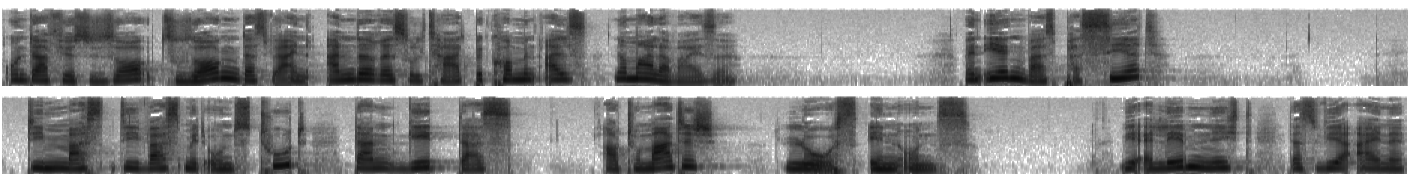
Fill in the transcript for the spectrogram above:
und dafür zu, sorgen, dass wir ein anderes Resultat bekommen als normalerweise. Wenn irgendwas passiert, die, die was mit uns tut, dann geht das automatisch los in uns. Wir erleben nicht, dass wir eine,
